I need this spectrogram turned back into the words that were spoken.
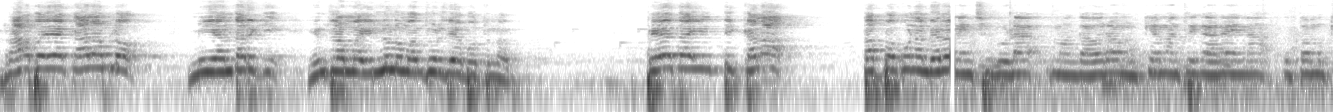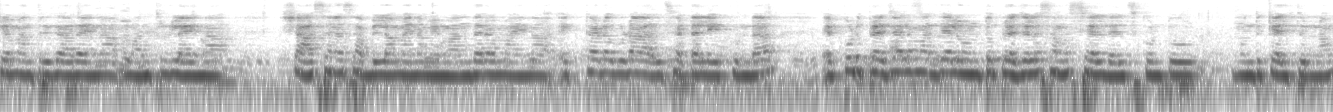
రాబోయే కాలంలో మీ అందరికీ ఇంద్రమ్మ ఇల్లులు మంజూరు చేయబోతున్నారు. పేద ఇంటి కళ తప్పకుండా నెర నుంచి కూడా మా గౌరవ ముఖ్యమంత్రి గారైనా ఉప ముఖ్యమంత్రి గారైనా మంత్రులైనా శాసనసభ్యులమైన మేమందరమైనా ఎక్కడ కూడా అలసట లేకుండా ఎప్పుడు ప్రజల మధ్యలో ఉంటూ ప్రజల సమస్యలు తెలుసుకుంటూ ముందుకెళ్తున్నాం.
